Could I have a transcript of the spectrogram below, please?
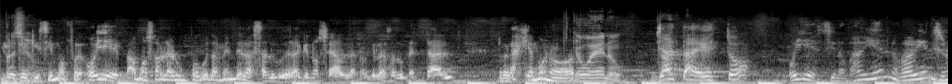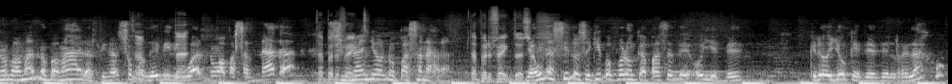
y lo que quisimos fue, oye, vamos a hablar un poco también de la salud de la que no se habla, ¿no? Que la salud mental, relajémonos. Qué bueno. Ya está esto. Oye, si nos va bien, nos va bien, y si nos va mal, nos va mal. Al final somos David igual, no va a pasar nada. Si un año no pasa nada. Está perfecto. Y aún así los equipos fueron capaces de, oye, creo yo que desde el relajo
